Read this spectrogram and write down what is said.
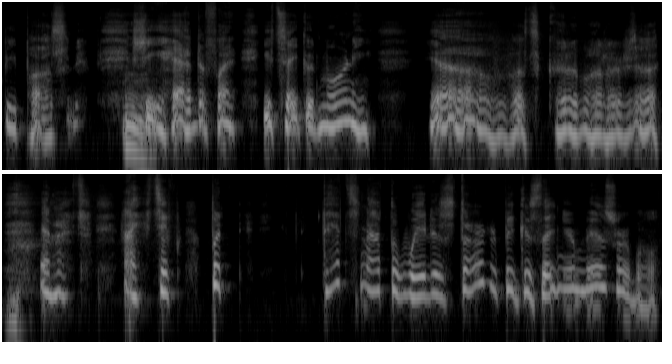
be positive. Hmm. She had to find. You'd say good morning. Yeah, what's good about her? And I, I said, but that's not the way to start it because then you're miserable.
